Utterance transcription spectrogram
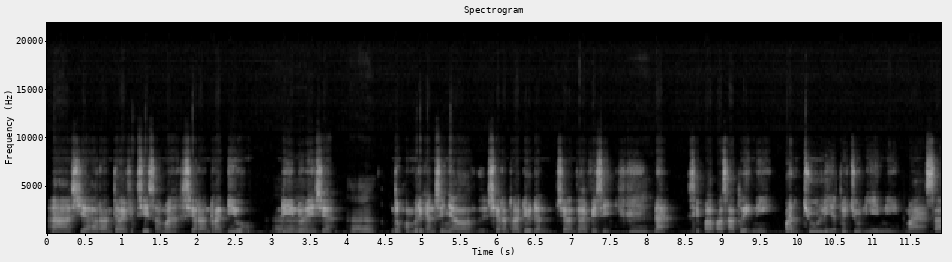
uh, siaran televisi sama siaran radio di Ah, Indonesia ah. untuk memberikan sinyal siaran radio dan siaran televisi. Hmm. Nah, si Palapa 1 ini per Juli atau Juni ini masa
